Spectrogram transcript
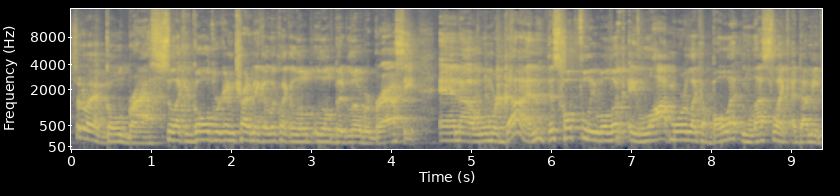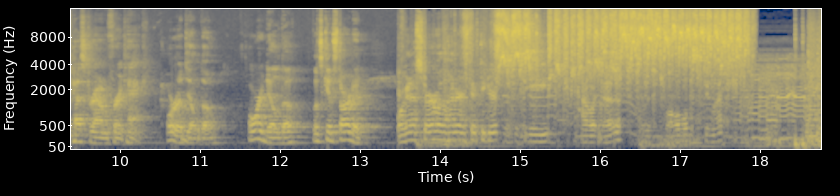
Sort of like a gold brass. So like a gold, we're gonna try to make it look like a little, little bit, little bit brassy. And uh, when we're done, this hopefully will look a lot more like a bullet and less like a dummy test round for a tank. Or a dildo. Or a dildo. Let's get started. We're gonna start with 150 grit just to see how it does. If it folds too much.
